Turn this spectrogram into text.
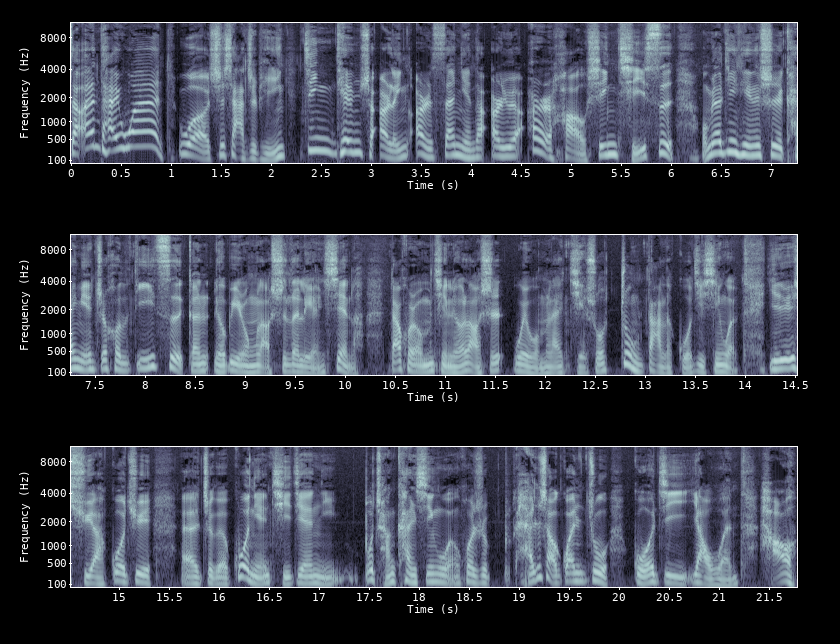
早安，台湾！我是夏志平。今天是二零二三年的二月二号，星期四。我们要进行的是开年之后的第一次跟刘碧荣老师的连线了。待会儿我们请刘老师为我们来解说重大的国际新闻。也许啊，过去呃这个过年期间你不常看新闻，或者是很少关注国际要闻。好，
